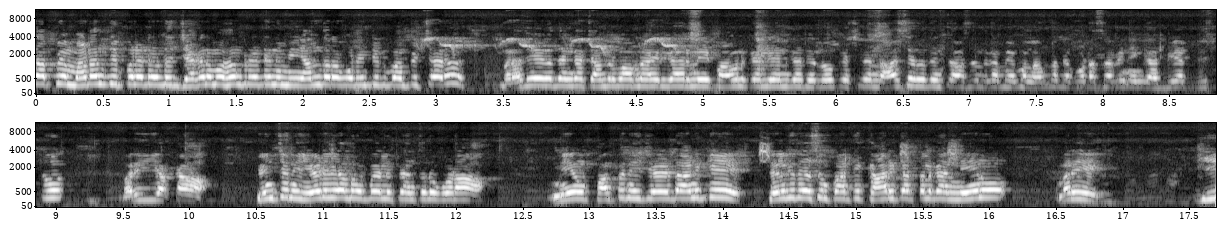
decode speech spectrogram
తప్పి మడం తిప్పినటువంటి జగన్మోహన్ రెడ్డిని మీ అందరూ కూడా ఇంటికి పంపించారు. మరి అదే విధంగా చంద్రబాబు నాయుడు గారిని పవన్ కళ్యాణ్ గారిని లోకేష్ గారిని ఆశీర్వదించాల్సిందిగా మిమ్మల్ని అందరినీ కూడా సవినీయంగా అభ్యర్థిస్తూ మరి ఈ యొక్క పెంచిన ఏడు వేల రూపాయలు పెంచను కూడా మేము పంపిణీ చేయడానికి తెలుగుదేశం పార్టీ కార్యకర్తలుగా నేను మరి ఈ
